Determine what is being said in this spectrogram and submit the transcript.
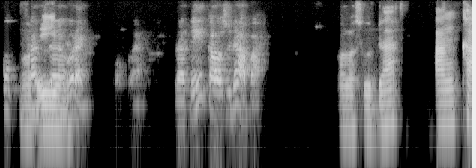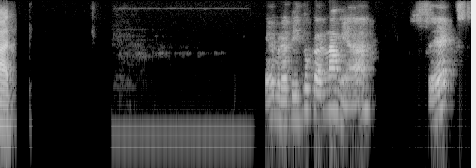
cook Oh, kan iya. sudah goreng. Berarti kalau sudah apa? kalau sudah angkat Oke, berarti itu keenam ya. Six,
